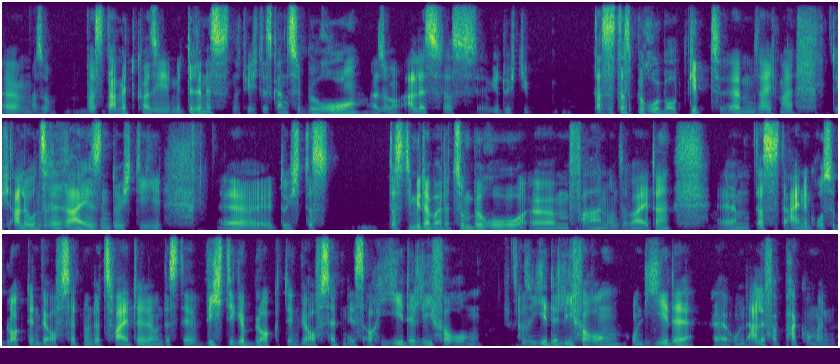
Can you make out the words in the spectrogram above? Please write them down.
Ähm, also was damit quasi mit drin ist, ist natürlich das ganze Büro, also alles, was wir durch die dass es das Büro überhaupt gibt, ähm, sage ich mal, durch alle unsere Reisen, durch die, äh, durch das dass die Mitarbeiter zum Büro ähm, fahren und so weiter. Ähm, das ist der eine große Block, den wir offsetten. Und der zweite, und das ist der wichtige Block, den wir offsetten, ist auch jede Lieferung. Also jede Lieferung und jede äh, und alle Verpackungen.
